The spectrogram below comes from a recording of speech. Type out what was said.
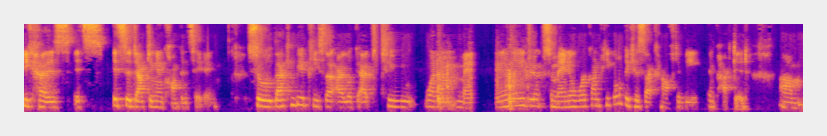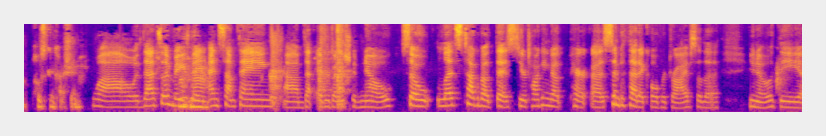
because it's it's adapting and compensating. So that can be a piece that I look at too when I'm manually doing some manual work on people because that can often be impacted um, post concussion. Wow, that's amazing mm-hmm. and something um, that everybody should know. So let's talk about this. You're talking about par- uh, sympathetic overdrive, so the you know the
